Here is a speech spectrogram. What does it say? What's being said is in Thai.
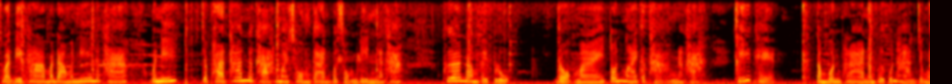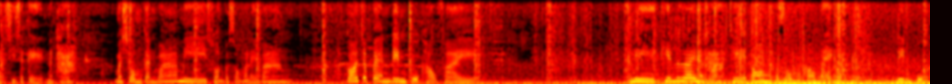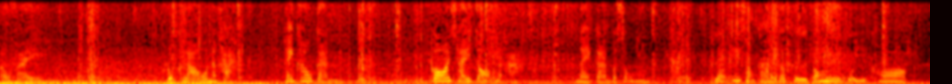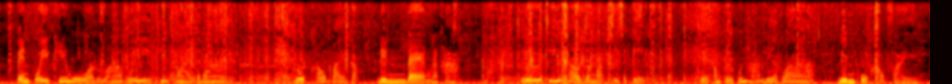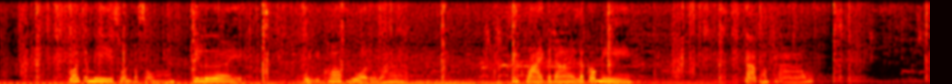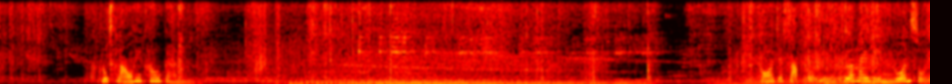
สวัสดีค่ะ มาดามวันนี้นะคะ วันนี้จะพาท่านนะคะมาชมการผสมดินนะคะ เพื่อนำไปปลูกดอกไม้ต้นไม้กระถางนะคะ ที่เขตตำบลพลานอำเภอกุนหารจังหวัดศรีสะเกดนะคะ มาชมกันว่ามีส่วนผสมอะไรบ้าง ก็จะเป็นดินภูเขาไฟ มีขี้เลื่อยนะคะที่ต้องผสมเข้าไปกับดินภูเขาไฟ คลุกเคล้านะคะ ให้เข้ากัน ก็ใช้จอบนะคะ ในการผสม และที่สำคัญก็คือต้องมีปุ๋ยคอก เป็นปุ๋ยขี้วัวหรือว่าปุ๋ยขี้ควายก็ได้ คลุกเข้าไปกับดินแดงนะคะ หรือที่ชาวจังหวัดศรีสะเกดเขตอำเภอกุนหารเรียกว่า ดินภูเขาไฟก็จะมีส่วนผสมที่เลื่อย ปุ๋ยคอกวัวหรือว่าขี้ควายก็ได้ แล้วก็มีกากมะพร้าวคลุกเคล้าให้เข้ากันก็จะสับแบบนี้เพื่อให้ดินล้วนซุย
